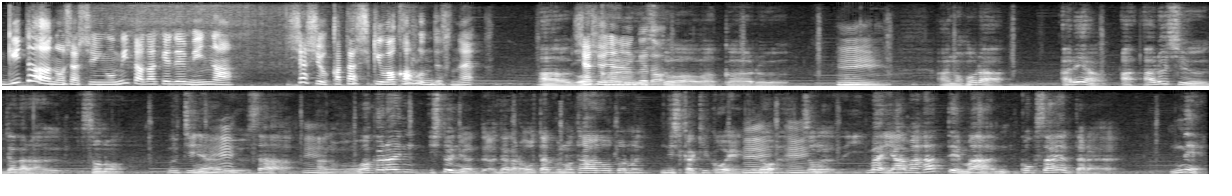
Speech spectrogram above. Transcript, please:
ギターの写真を見ただけでみんな車種型式わかるんですね。あ車種じゃないけるど人は分かる、うん、あのほらあれやん。あある種だからそのうちにあるさ、うん。あの分からん人にはだだからオタクのタワごとのにしか聞こえへんけど、うんうんそのまあヤマハってまあ国産やったらね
